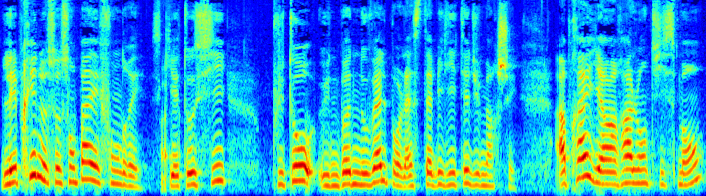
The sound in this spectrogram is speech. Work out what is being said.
Les prix ne se sont pas effondrés, ce qui est aussi plutôt une bonne nouvelle pour la stabilité du marché. Après, il y a un ralentissement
